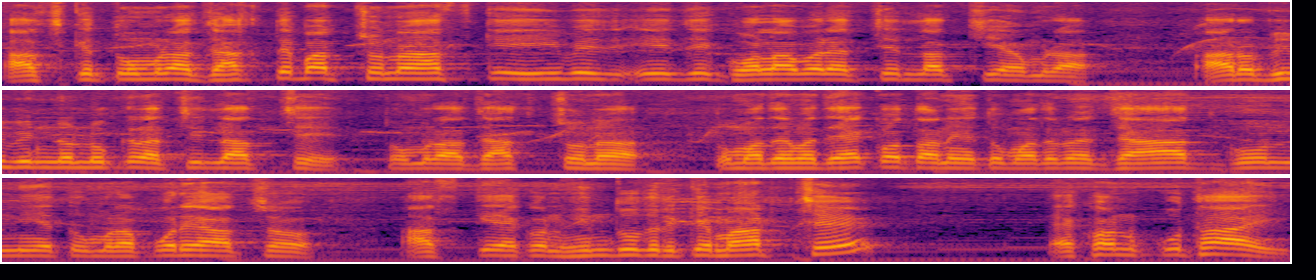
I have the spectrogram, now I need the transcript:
আজকে তোমরা জাগতে পারছ না? আজকে এই যে- গলা বেড়া চিল্লাচ্ছি আমরা। আরও বিভিন্ন লোকেরা চিল্লাচ্ছে, তোমরা যাচ্ছ না। তোমাদের মধ্যে একতা নেই, তোমাদের মধ্যে জাত, গুণ নিয়ে তোমরা পড়ে আছো। আজকে এখন হিন্দুদেরকে মারছে। এখন কোথায়?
